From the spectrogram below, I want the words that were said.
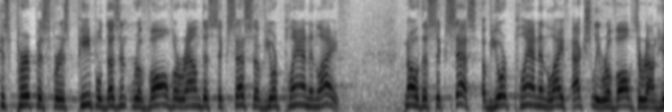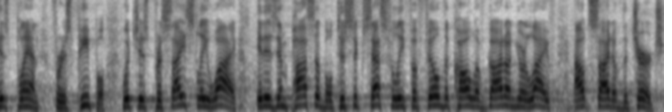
His purpose for His people doesn't revolve around the success of your plan in life. No, the success of your plan in life actually revolves around His plan for His people, which is precisely why it is impossible to successfully fulfill the call of God on your life outside of the church,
